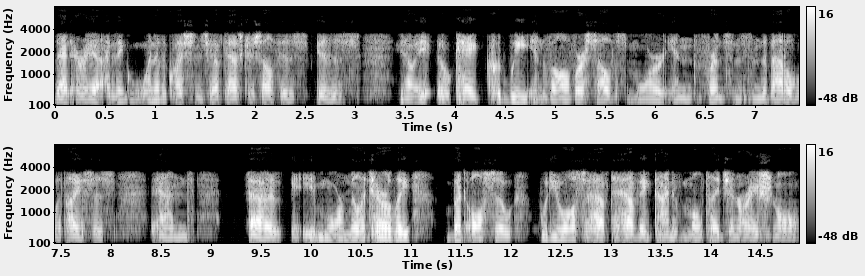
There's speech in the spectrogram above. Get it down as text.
that area, I think one of the questions you have to ask yourself is is you know, okay, could we involve ourselves more in, for instance, in the battle with ISIS and uh, more militarily, but also would you also have to have a kind of multi-generational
